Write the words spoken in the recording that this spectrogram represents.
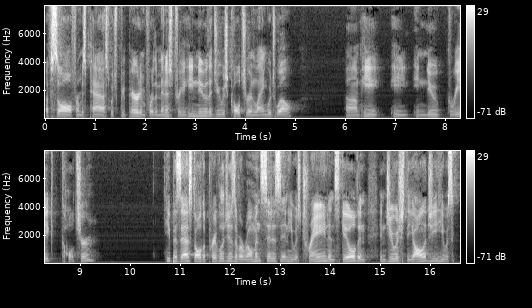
of Saul from his past which prepared him for the ministry. He knew the Jewish culture and language well. Um, he, he, he knew Greek culture. He possessed all the privileges of a Roman citizen. He was trained and skilled in, in Jewish theology. He was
